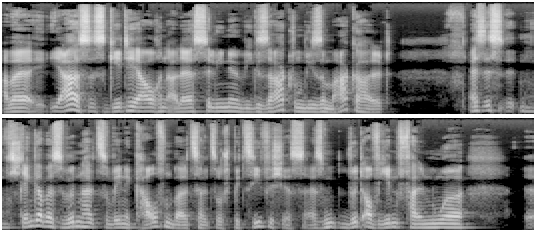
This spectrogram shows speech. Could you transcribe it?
Aber ja, es, es geht hier auch in allererster Linie, wie gesagt, um diese Marke halt. Es ist, ich denke aber, es würden halt zu wenig kaufen, weil es halt so spezifisch ist. Es wird auf jeden Fall nur äh,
